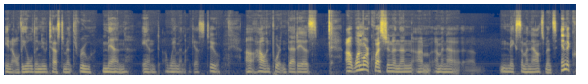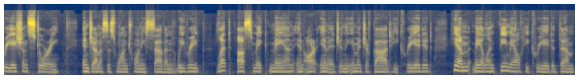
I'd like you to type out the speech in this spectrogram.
you know, the Old and New Testament through men and women, I guess too, uh, how important that is. Uh, one more question, and then I'm I'm gonna uh, make some announcements in the creation story in Genesis 1:27, we read, "Let us make man in our image, in the image of God he created him, male and female he created them."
